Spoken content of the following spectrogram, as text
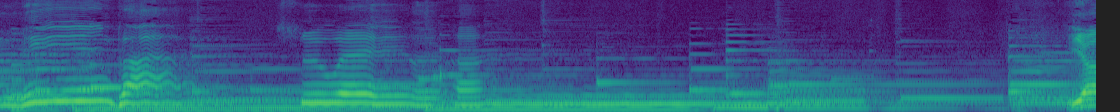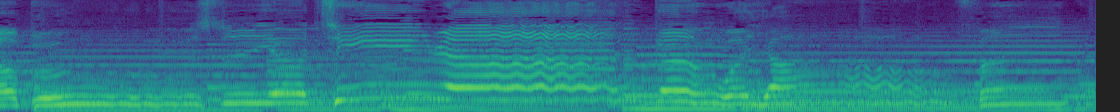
明白是为了爱？要不是有情人跟我要分开，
